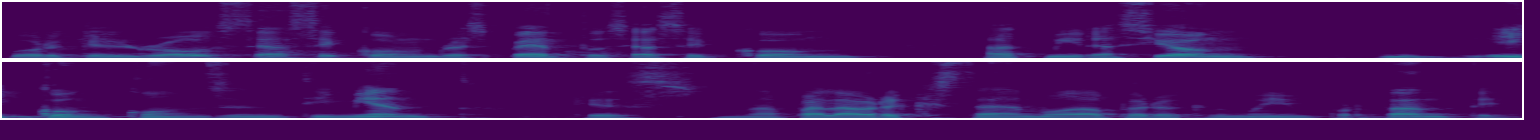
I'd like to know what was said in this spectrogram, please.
porque el roast se hace con respeto, se hace con admiración y con consentimiento, que es una palabra que está de moda, pero que es muy importante.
